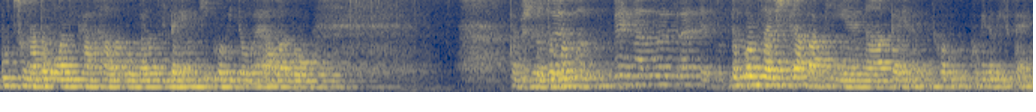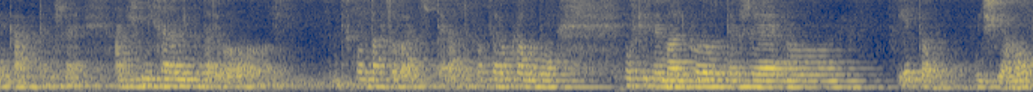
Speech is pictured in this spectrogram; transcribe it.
buď sú na dovolenkách, alebo majú PMky covidové, alebo... Takže Toto je dokon, beh na dlhé trate. Toto. dokonca aj Štrabaky je na covidových PMkách, takže ani s nimi sa nám nepodarilo skontaktovať teraz do konca roka, lebo vo firme mali koronu, takže um, je to vyššia moc,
